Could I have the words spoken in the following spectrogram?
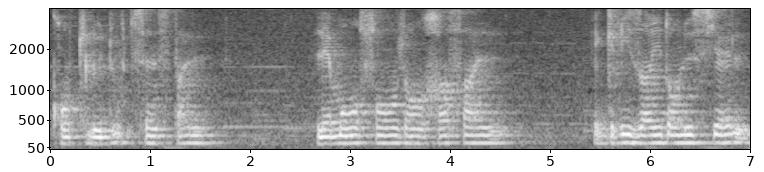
Quand le doute s'installe, les mensonges en rafale et grisaillent dans le ciel.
